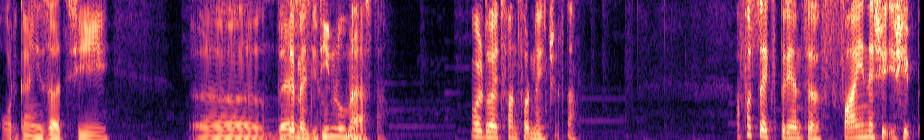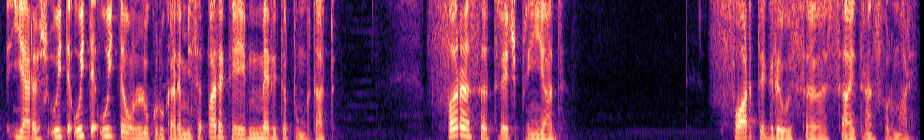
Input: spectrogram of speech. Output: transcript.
organizații uh, verzi din lumea da. asta. World Wide Fund for Nature, da. A fost o experiență faină și, și iarăși, uite, uite, uite un lucru care mi se pare că e merită punctat. Fără să treci prin iad, foarte greu să, să ai transformare.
